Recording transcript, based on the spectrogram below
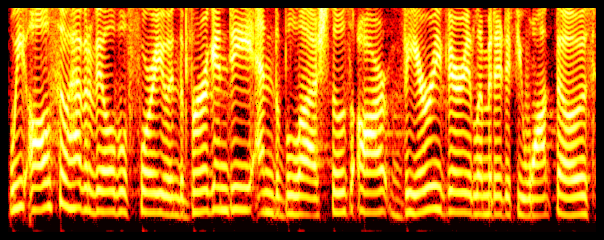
We also have it available for you in the burgundy and the blush. Those are very, very limited if you want those.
